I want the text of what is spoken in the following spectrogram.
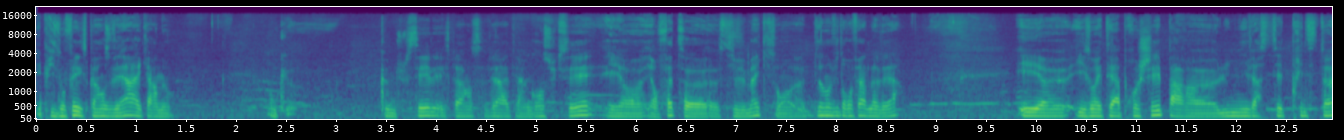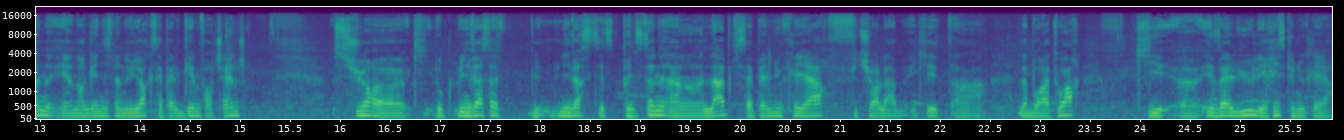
Et puis ils ont fait l'expérience VR avec Arnaud. Donc, euh, comme tu le sais, l'expérience VR a été un grand succès. Et, euh, et en fait, euh, Steve et Mike, ils ont bien envie de refaire de la VR. Et euh, ils ont été approchés par euh, l'université de Princeton et un organisme à New York qui s'appelle Game for Change. Sur, euh, qui- donc l'université, de Princeton a un lab qui s'appelle Nuclear Future Lab et qui est un laboratoire qui évalue les risques nucléaires.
